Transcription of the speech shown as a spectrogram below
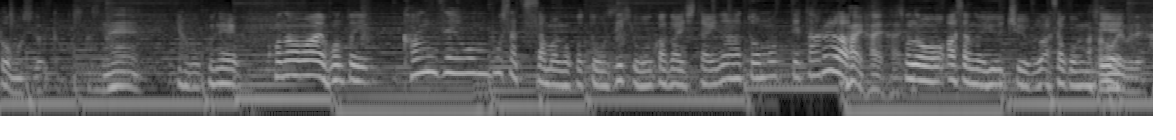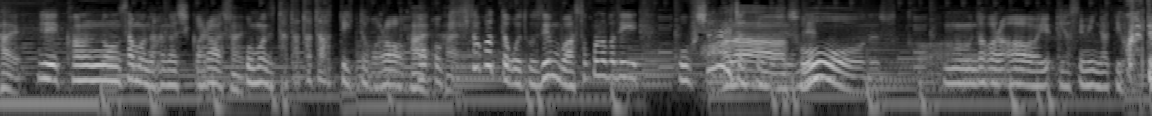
と面白いと思いますね。いや僕ねこの前本当に観世音菩薩様のことをぜひお伺いしたいなと思ってたら、はいはいはい。その朝の YouTube 朝ゴンでではい。で観音様の話からそこまでタタタタって言ったから、いなんか聞きたかったことを全部あそこの場でおっしゃられちゃったんですよね。そうですか。うん、だからああや休みになってよかった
